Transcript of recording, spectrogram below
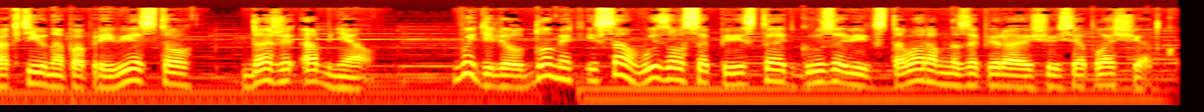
активно поприветствовал, даже обнял. Выделил домик и сам вызвался переставить грузовик с товаром на запирающуюся площадку.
